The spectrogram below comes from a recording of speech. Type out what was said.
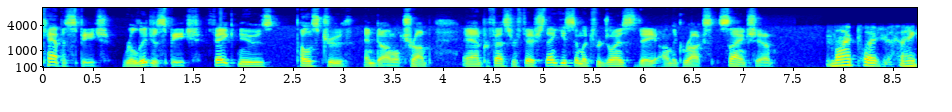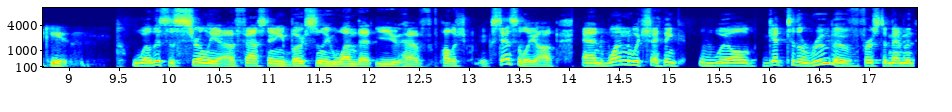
campus speech, religious speech, fake news, post truth, and Donald Trump. And Professor Fish, thank you so much for joining us today on the Groks Science Show. My pleasure. Thank you. Well, this is certainly a fascinating book, certainly one that you have published extensively on, and one which I think will get to the root of First Amendment.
